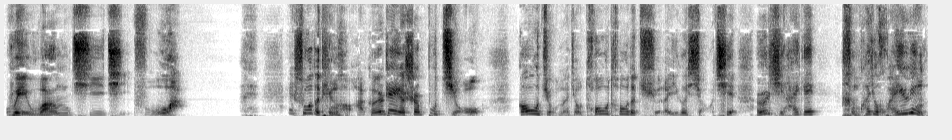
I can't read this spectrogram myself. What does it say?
为亡妻祈福啊。”哎，说的挺好啊。可是这个事儿不久。高炯呢，就偷偷的娶了一个小妾，而且还给很快就怀孕了。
